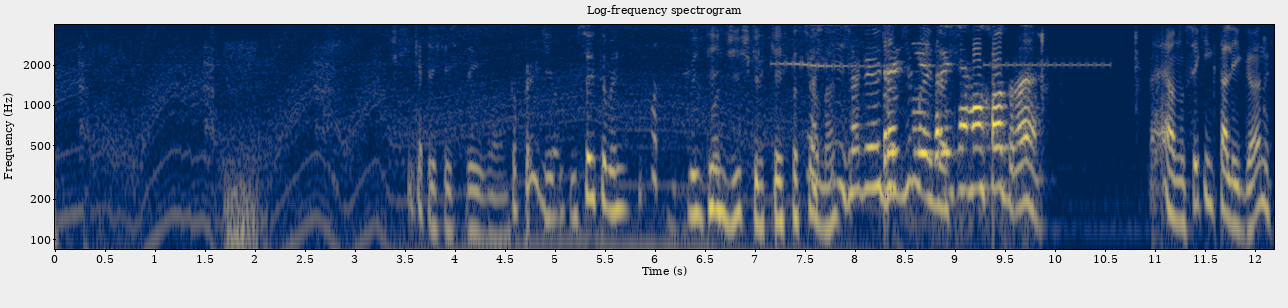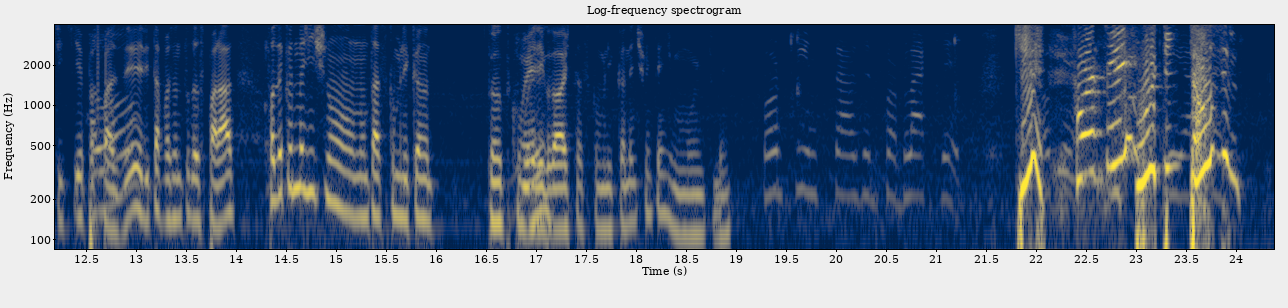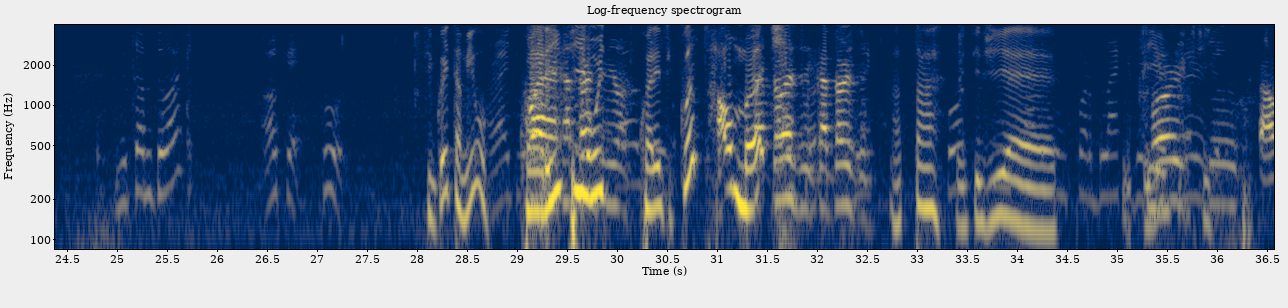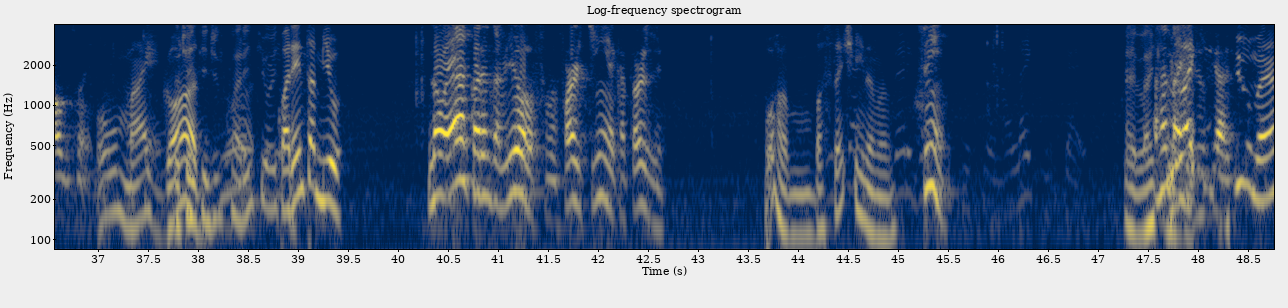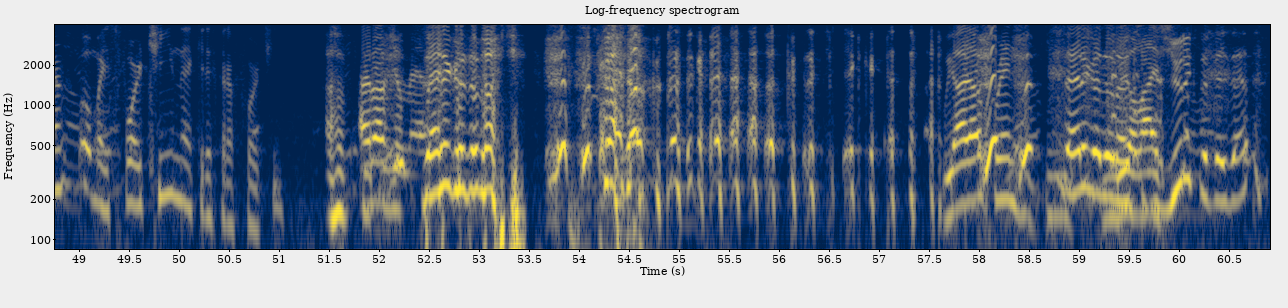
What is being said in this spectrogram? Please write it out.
que que é 363, mano? Tô perdido. Não sei também. Não entendi, acho que ele quer Acho estacionar. que já ganhou dinheiro 3 demais, 3 né? é avançado, né? É, eu não sei quem que tá ligando, o que que é pra Alô? fazer, ele tá fazendo todas as paradas. Foda que quando a gente não, não tá se comunicando Tanto com ele igual a gente tá se comunicando, a gente não entende muito bem. 14,000 for black disc. Que? Okay. 14? 14,000? You come to us? Okay, cool. 50 mil? Alright. we- 48. 40 e quanto? How much? 14, 14. Ah tá. Eu entendi, é. 14,000 for black disc. 14,000. Oh my Eu tinha god. entendido 48. 40 mil. Não é 40 mil? Fortinho, é 14. Porra, bastante ainda, mano. Sim. I like this guy. I like this. guy. You, man. Pô, mas fortinho, né? Aqueles caras fortinhos. Ah, I love you, man. sério, Gozanote? We are our friends. Sério, life. Jura que você fez essa?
